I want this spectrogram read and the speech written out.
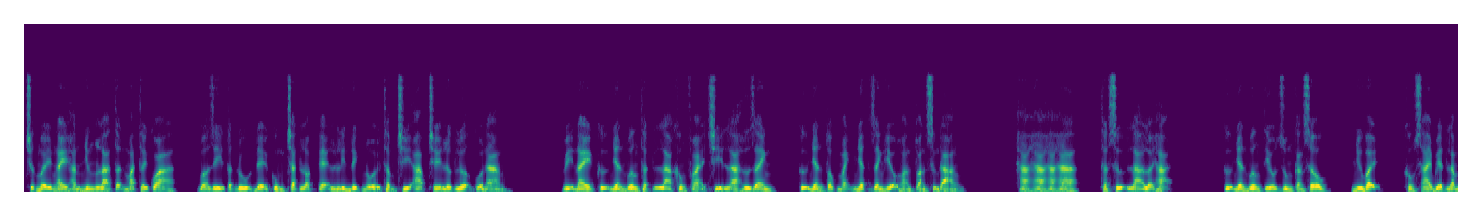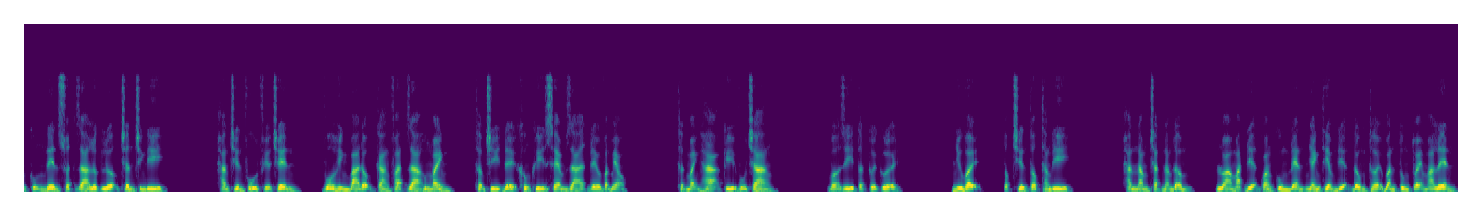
trước mấy ngày hắn nhưng là tận mắt thấy qua, bờ di tật đủ để cùng chặt lọt kẹ lìn địch nổi thậm chí áp chế lực lượng của nàng. Vị này cự nhân vương thật là không phải chỉ là hư danh, cự nhân tộc mạnh nhất danh hiệu hoàn toàn xứng đáng. Ha ha ha ha, thật sự là lợi hại cự nhân vương tiếu dung càng sâu, như vậy, không sai biệt lắm cũng nên xuất ra lực lượng chân chính đi. Hắn chiến phủ phía trên, vô hình ba động càng phát ra hưng mãnh, thậm chí để không khí xem ra đều v ặ mẹo thật mạnh hạ kỳ vũ trang. Vợ gì tất cười cười. Như vậy, tốc chiến tốc thắng đi. Hắn nắm chặt nắm đấm, lóa mắt điện quang cùng đen nhánh thiểm điện đồng thời bắn tung tóe mà lên.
